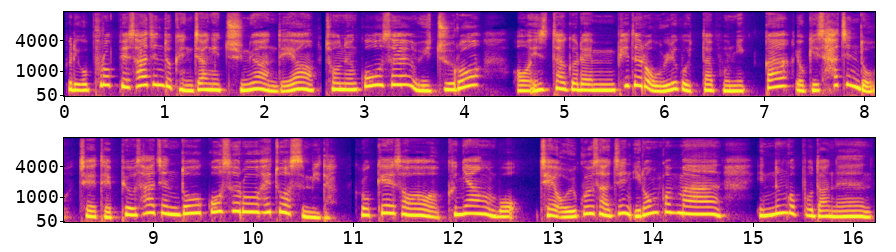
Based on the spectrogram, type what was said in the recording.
그리고 프로필 사진도 굉장히 중요한데요. 저는 꽃을 위주로 어, 인스타그램 피드를 올리고 있다 보니까 여기 사진도 제 대표 사진도 꽃으로 해두었습니다. 그렇게 해서 그냥 뭐 제 얼굴 사진 이런 것만 있는 것보다는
